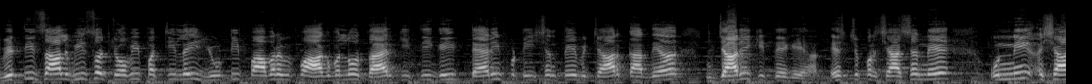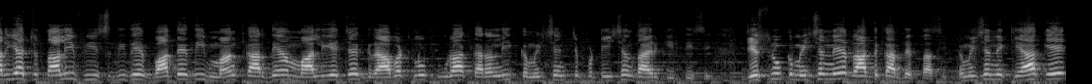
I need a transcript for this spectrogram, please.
ਵਿੱਤੀ ਸਾਲ 2024-25 ਲਈ ਯੂਟੀ ਪਾਵਰ ਵਿਭਾਗ ਵੱਲੋਂ ਦਾਇਰ ਕੀਤੀ ਗਈ ਟੈਰਿਫ ਪਟੀਸ਼ਨ ਤੇ ਵਿਚਾਰ ਕਰਦਿਆਂ ਜਾਰੀ ਕੀਤੇ ਗਏ ਹਨ। ਇਸ 'ਚ ਪ੍ਰਸ਼ਾਸਨ ਨੇ 19.44 ਫੀਸਦੀ ਦੇ ਵਾਧੇ ਦੀ ਮੰਗ ਕਰਦਿਆਂ ਮਾਲੀਏ 'ਚ ਗਿਰਾਵਟ ਨੂੰ ਪੂਰਾ ਕਰਨ ਲਈ ਕਮਿਸ਼ਨ 'ਚ ਪਟੀਸ਼ਨ ਦਾਇਰ ਕੀਤੀ ਸੀ, ਜਿਸ ਨੂੰ ਕਮਿਸ਼ਨ ਨੇ ਰੱਦ ਕਰ ਦਿੱਤਾ ਸੀ। ਕਮਿਸ਼ਨ ਨੇ ਕਿਹਾ ਕਿ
